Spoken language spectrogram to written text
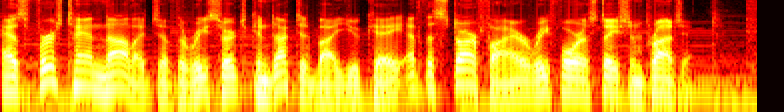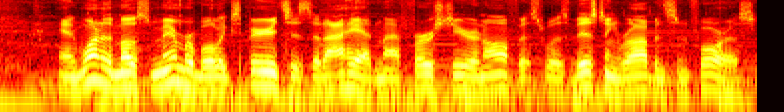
has firsthand knowledge of the research conducted by UK at the Starfire Reforestation Project. And one of the most memorable experiences that I had my first year in office was visiting Robinson Forest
